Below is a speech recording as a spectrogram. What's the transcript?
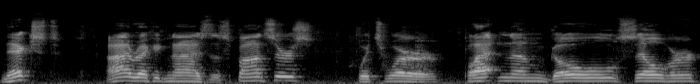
Next, I recognize the sponsors, which were platinum, gold, silver,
